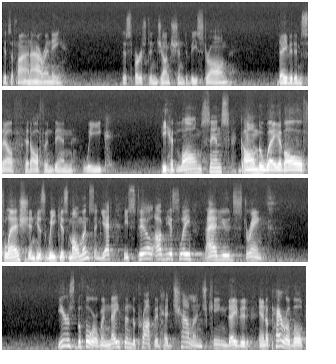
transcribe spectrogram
It's a fine irony, this first injunction to be strong. David himself had often been weak he had long since gone the way of all flesh in his weakest moments, and yet he still obviously valued strength. Years before, when Nathan the prophet had challenged King David in a parable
